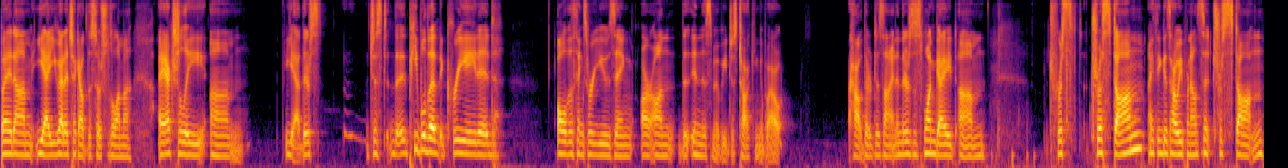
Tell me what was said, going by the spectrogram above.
But um, yeah, you got to check out the social dilemma. I actually um, yeah, there's just the people that created all the things we're using are on the, in this movie, just talking about how they're designed. And there's this one guy, um, Trist, Tristan, I think is how he pronounced it, Tristan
